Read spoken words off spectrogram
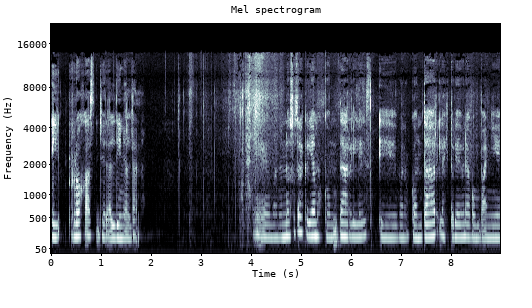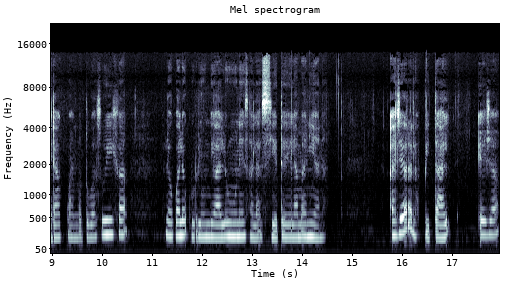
y Rojas Geraldine Aldana. Eh, bueno, nosotras queríamos contarles, eh, bueno, contar la historia de una compañera cuando tuvo a su hija, lo cual ocurrió un día lunes a las 7 de la mañana. Al llegar al hospital, ella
